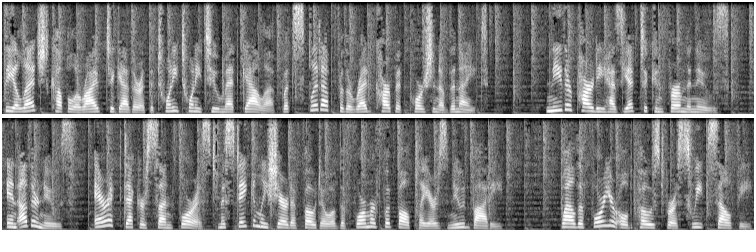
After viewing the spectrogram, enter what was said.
The alleged couple arrived together at the 2022 Met Gala but split up for the red carpet portion of the night. Neither party has yet to confirm the news. In other news, Eric Decker's son Forrest mistakenly shared a photo of the former football player's nude body. While the four-year-old posed for a sweet selfie,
